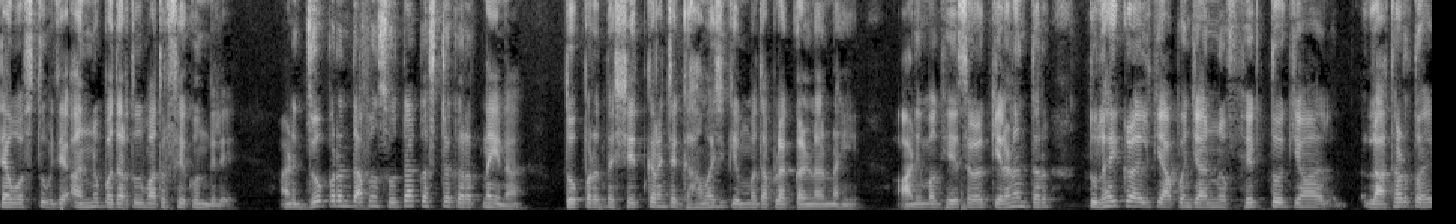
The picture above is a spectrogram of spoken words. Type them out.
त्या वस्तू म्हणजे अन्नपदार्थ तू मात्र फेकून दिले. आणि जोपर्यंत आपण स्वतः कष्ट करत नाही ना तोपर्यंत शेतकऱ्यांच्या घामाची किंमत आपल्याला कळणार नाही. आणि मग हे सगळं केल्यानंतर तुलाही कळेल की आपण जे अन्न फेकतोय किंवा लाथाडतोय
